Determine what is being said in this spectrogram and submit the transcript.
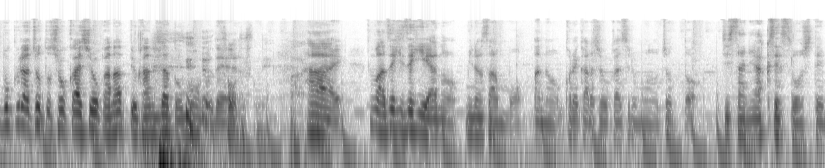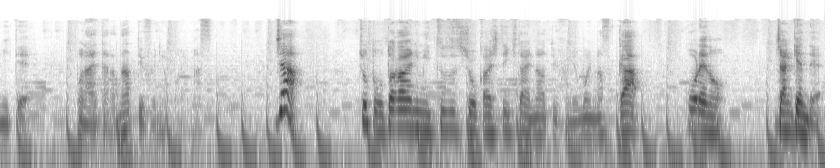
僕らちょっと紹介しようかなっていう感じだと思うのでそうですね。はい。はいまあぜひぜひあの皆さんもあのこれから紹介するものをちょっと実際にアクセスをしてみてもらえたらなっていうふうに思いますじゃあちょっとお互いに3つずつ紹介していきたいなというふうに思いますが恒例のじゃんけんで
